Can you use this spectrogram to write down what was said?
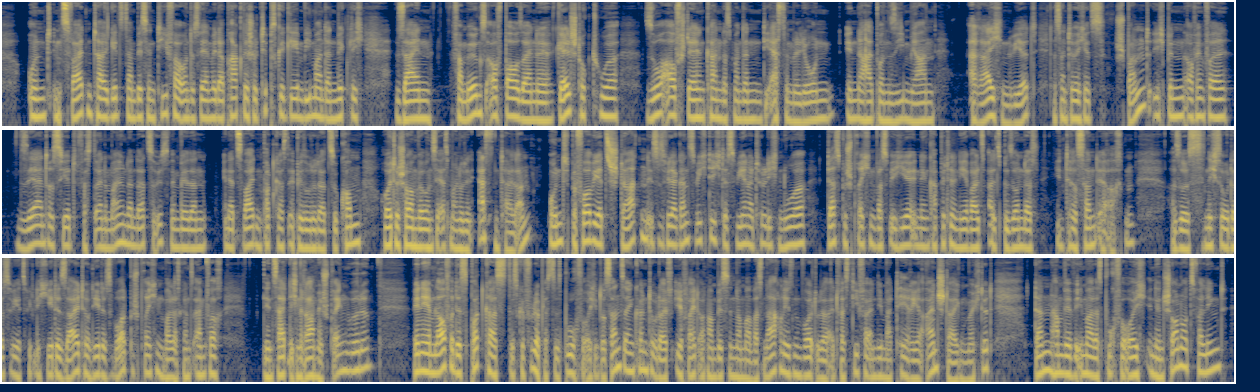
Und im zweiten Teil geht es dann ein bisschen tiefer und es werden wieder praktische Tipps gegeben, wie man dann wirklich seinen Vermögensaufbau, seine Geldstruktur so aufstellen kann, dass man dann die erste Million innerhalb von sieben Jahren erreichen wird. Das ist natürlich jetzt spannend. Ich bin auf jeden Fall sehr interessiert, was deine Meinung dann dazu ist, wenn wir dann in der zweiten Podcast-Episode dazu kommen. Heute schauen wir uns ja erstmal nur den ersten Teil an. Und bevor wir jetzt starten, ist es wieder ganz wichtig, dass wir natürlich nur das besprechen, was wir hier in den Kapiteln jeweils als besonders interessant erachten. Also es ist nicht so, dass wir jetzt wirklich jede Seite und jedes Wort besprechen, weil das ganz einfach den zeitlichen Rahmen hier sprengen würde. Wenn ihr im Laufe des Podcasts das Gefühl habt, dass das Buch für euch interessant sein könnte oder ihr vielleicht auch noch ein bisschen nochmal was nachlesen wollt oder etwas tiefer in die Materie einsteigen möchtet, dann haben wir wie immer das Buch für euch in den Shownotes verlinkt.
